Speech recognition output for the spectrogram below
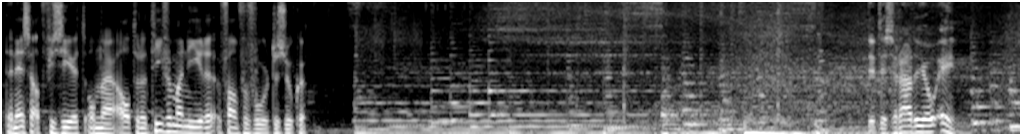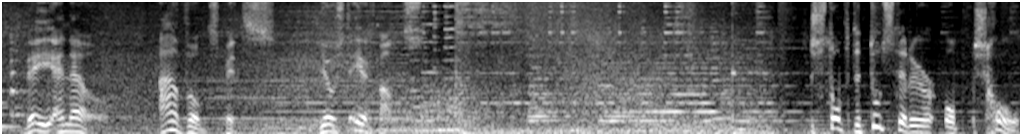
De NS adviseert om naar alternatieve manieren van vervoer te zoeken. Dit is Radio 1. WNL. Avondspits. Joost Eerdmans. Stop de toetsterreur op school.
